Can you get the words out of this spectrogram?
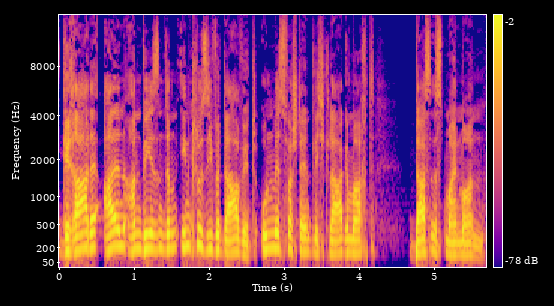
gerade allen Anwesenden, inklusive David, unmissverständlich klargemacht, das ist mein Mann.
